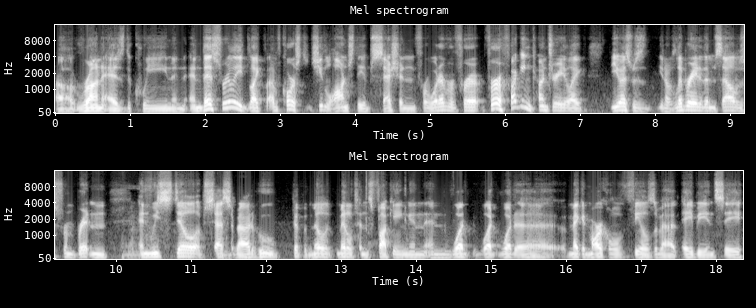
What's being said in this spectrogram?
uh, run as the queen. And, and this really, like, of course, she launched the obsession for whatever, for, for a fucking country like the U.S. was, you know, liberated themselves from Britain, and we still obsess about who Pippa Middleton's fucking and and what what what uh Meghan Markle feels about A, B, and C.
